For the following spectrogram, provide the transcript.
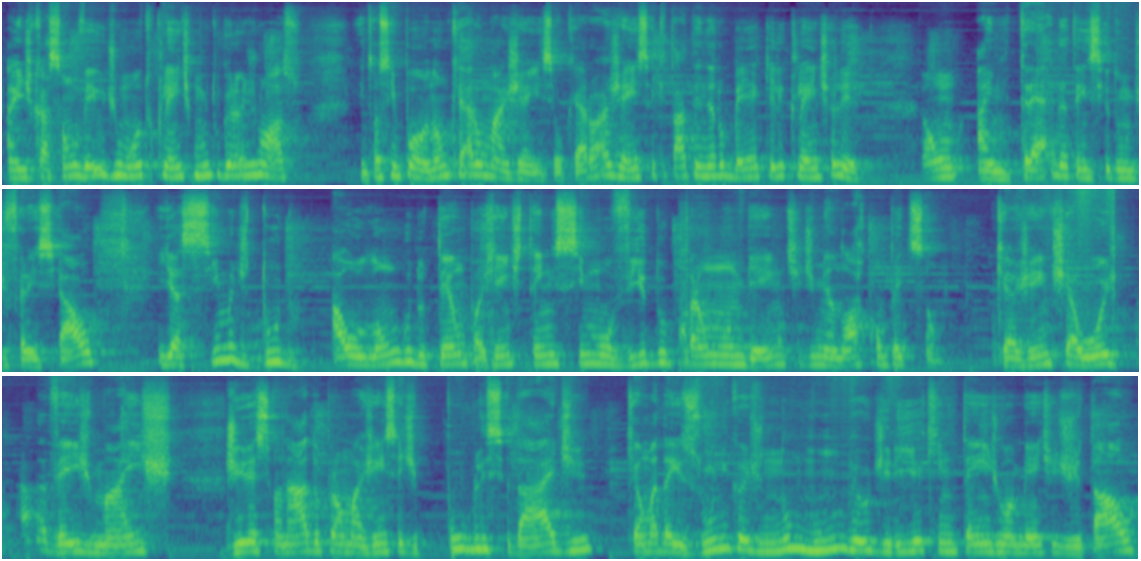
a indicação veio de um outro cliente muito grande nosso. Então, assim, pô, eu não quero uma agência, eu quero a agência que está atendendo bem aquele cliente ali. Então, a entrega tem sido um diferencial e, acima de tudo, ao longo do tempo, a gente tem se movido para um ambiente de menor competição. Que a gente é hoje cada vez mais direcionado para uma agência de publicidade, que é uma das únicas no mundo, eu diria, que entende o ambiente digital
